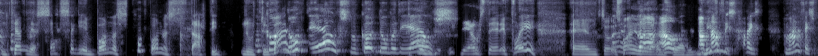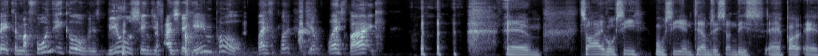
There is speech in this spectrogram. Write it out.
in terms of assists again, Bonus Bonus started no We've got bad. nobody else. We've got nobody else. Nobody else there to play. Um, so it's one of the I'll- ones I'll- where I'm half, half, I'm half expecting my phone to go when it's Beale's saying, "Do you fancy a game, Paul?" Left, left, left back. Um, so I will see. We'll see in terms of Sunday's uh, per, uh,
